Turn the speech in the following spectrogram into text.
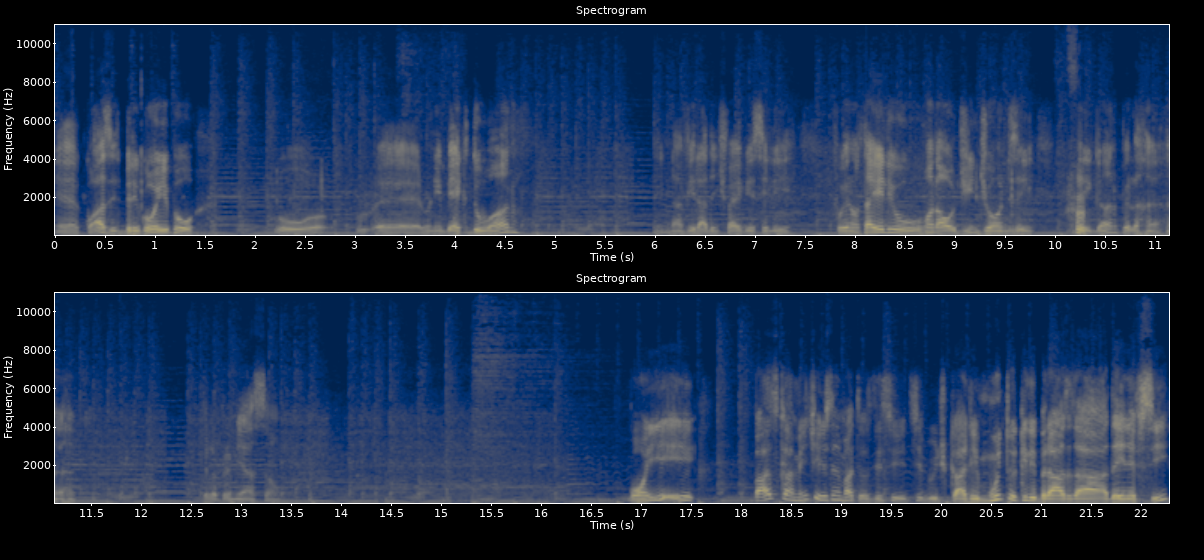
É, quase brigou aí pro, pro é, running back do ano. E na virada a gente vai ver se ele foi ou não. Tá ele e o Ronaldinho Jones aí brigando pela, pela premiação. Bom, e basicamente é isso, né, Matheus? Desse, desse build card aí muito equilibrado da, da NFC.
